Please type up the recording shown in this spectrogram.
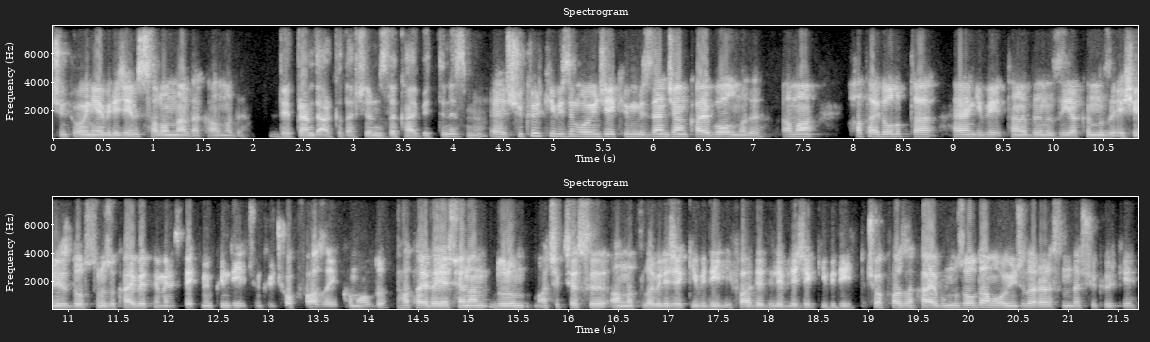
Çünkü oynayabileceğimiz salonlar da kalmadı. Depremde arkadaşlarınızı da kaybettiniz mi? E, şükür ki bizim oyuncu ekibimizden can kaybı olmadı. Ama Hatay'da olup da herhangi bir tanıdığınızı, yakınınızı, eşinizi, dostunuzu kaybetmemeniz pek mümkün değil. Çünkü çok fazla yıkım oldu. Hatay'da yaşanan durum açıkçası anlatılabilecek gibi değil, ifade edilebilecek gibi değil. Çok fazla kaybımız oldu ama oyuncular arasında şükür ki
